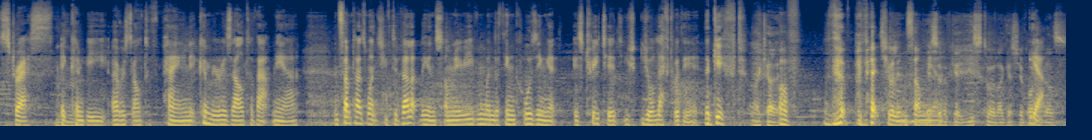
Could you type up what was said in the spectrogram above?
stress. It Mhm. can be a result of pain. It can be a result of apnea. And sometimes, once you've developed the insomnia, even when the thing causing it is treated, you, you're left with the, the gift Okay. of the perpetual insomnia. You sort of get used to it, I guess your body Yeah. does.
